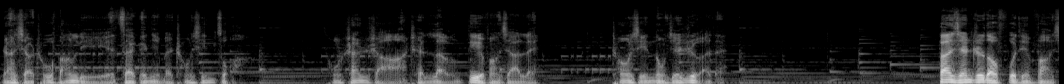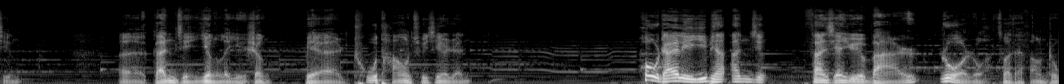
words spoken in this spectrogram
让小厨房里再给你们重新做。从山上这冷地方下来，重新弄些热的。范闲知道父亲放行，呃，赶紧应了一声，便出堂去接人。后宅里一片安静，范闲与婉儿、若若坐在房中。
